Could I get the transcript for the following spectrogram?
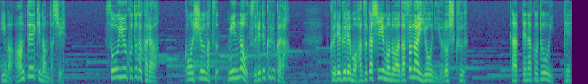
今安定期なんだし。そういうことだから今週末みんなを連れてくるから。くれぐれも恥ずかしいものは出さないようによろしく。勝手なことを言って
